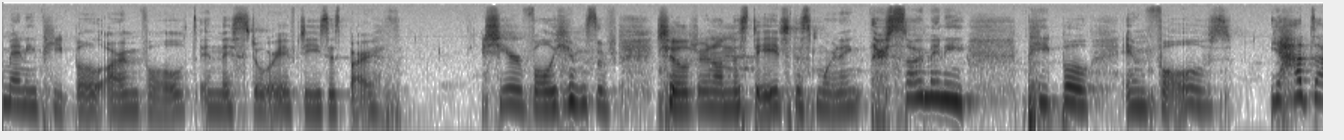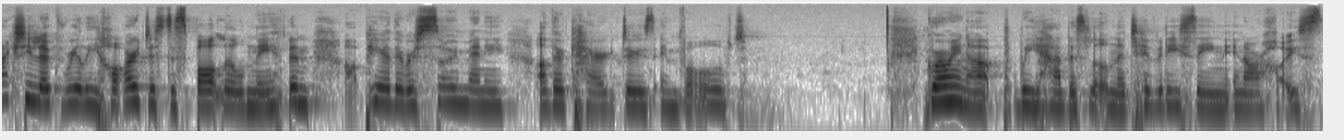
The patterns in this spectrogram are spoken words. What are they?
many people are involved in this story of Jesus' birth? Sheer volumes of children on the stage this morning. There's so many people involved. You had to actually look really hard just to spot little Nathan up here. There were so many other characters involved. Growing up, we had this little nativity scene in our house,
